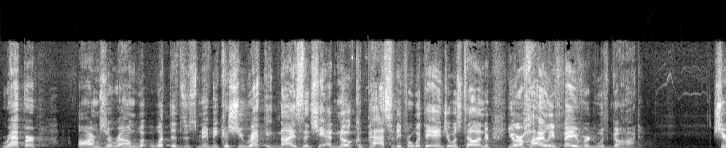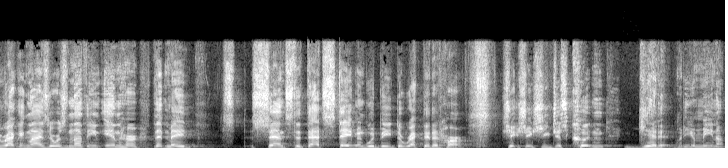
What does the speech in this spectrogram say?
wrap her arms around what, what does this mean because she recognized that she had no capacity for what the angel was telling her. You are highly favored with God. She recognized there was nothing in her that made sense that that statement would be directed at her. She, she, she just couldn't get it. What do you mean I'm,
